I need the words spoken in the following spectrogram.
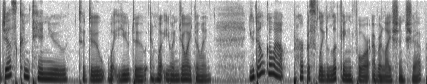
just continue to do what you do and what you enjoy doing. You don't go out purposely looking for a relationship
